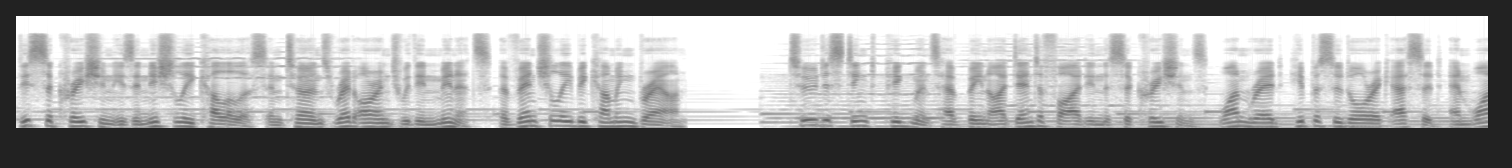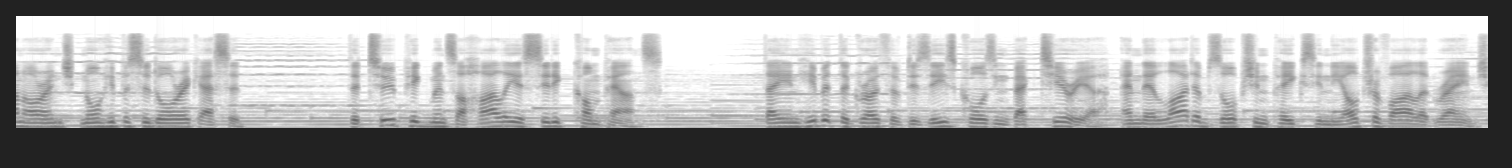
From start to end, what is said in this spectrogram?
This secretion is initially colorless and turns red-orange within minutes, eventually becoming brown. Two distinct pigments have been identified in the secretions, one red hyposudoric acid and one orange norhyposudoric acid. The two pigments are highly acidic compounds. They inhibit the growth of disease-causing bacteria, and their light absorption peaks in the ultraviolet range,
